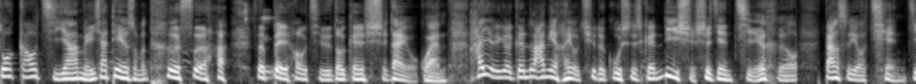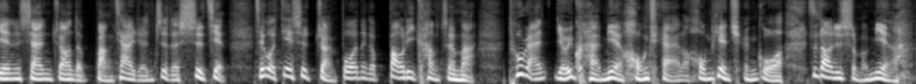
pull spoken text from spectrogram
多高级啊，每一家。店有什么特色啊？这背后其实都跟时代有关。还有一个跟拉面很有趣的故事，是跟历史事件结合。当时有浅间山庄的绑架人质的事件，结果电视转播那个暴力抗争嘛，突然有一款面红起来了，红遍全国。这到底是什么面啊？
